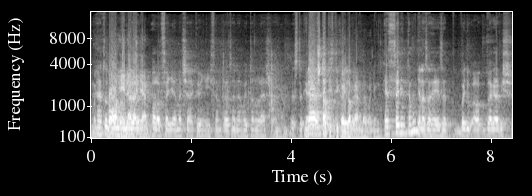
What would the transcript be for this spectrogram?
mondjuk hát balhéne legyen. Alapfegyelmet se könnyű így fenntartani, nem hogy tanulásra De statisztikailag rendben vagyunk. Ez szerintem ugyanaz a helyzet, vagy a, legalábbis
